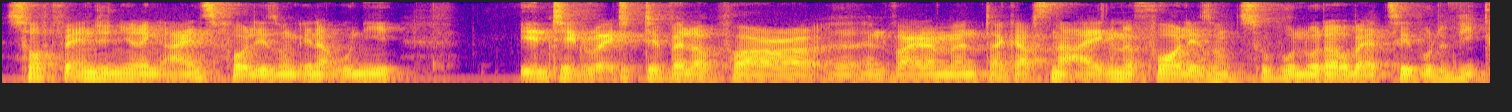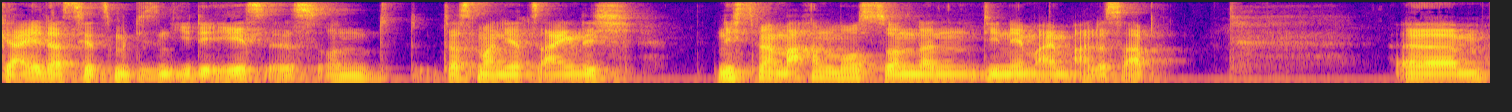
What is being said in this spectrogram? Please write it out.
Software Engineering 1 Vorlesung in der Uni, Integrated Developer äh, Environment, da gab es eine eigene Vorlesung zu, wo nur darüber erzählt wurde, wie geil das jetzt mit diesen IDEs ist und dass man jetzt eigentlich nichts mehr machen muss, sondern die nehmen einem alles ab. Ähm,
